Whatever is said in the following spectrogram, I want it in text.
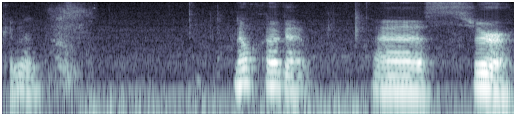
Come in. Nope. Okay. Uh, sure.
